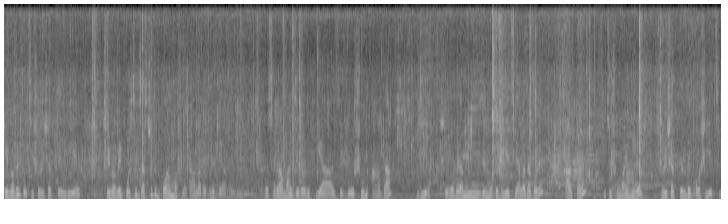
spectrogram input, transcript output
সেভাবেই করছি। সরিষার তেল দিয়ে সেভাবেই করছি। জাস্ট শুধু গরম মশলাটা আলাদা করে দেওয়া হয়নি। তাছাড়া আমার যেভাবে পেঁয়াজ, রসুন, আদা, জিরা, সেভাবে আমি নিজের মতো দিয়েছি আলাদা করে। তারপরে কিছু সময় ধরে সরিষার তেল দিয়ে কষিয়েছি।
